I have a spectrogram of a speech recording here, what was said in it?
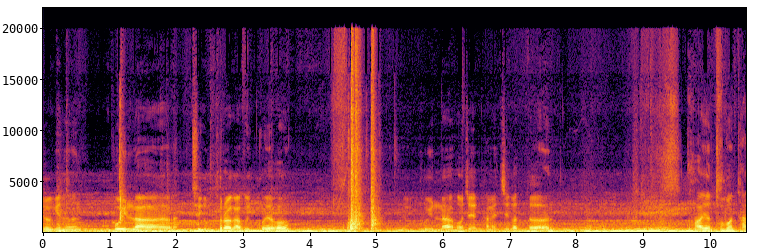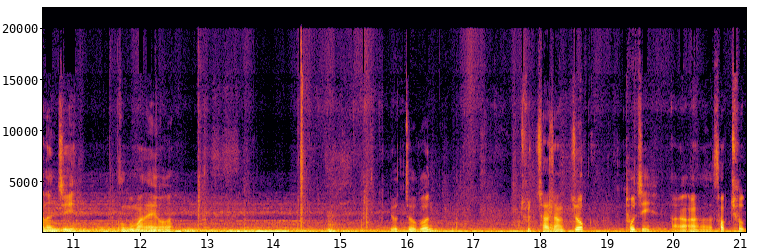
여기는 보일러 지금 들어가고 있고요. 보일러 어젯밤에 찍었던 과연 두 번 타는지 궁금하네요. 이쪽은 주차장 쪽 토지 아, 아, 석축.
